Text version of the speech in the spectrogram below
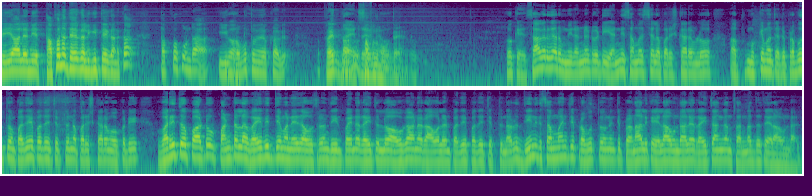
చేయాలనే తపన తేగలిగితే గనక తప్పకుండా ఈ ప్రభుత్వం యొక్క ప్రయత్నాలు సఫలమవుతాయండి. ఓకే. సాగర్ గారు మీరు అన్నటువంటి అన్ని సమస్యల పరిష్కారంలో ముఖ్యమంత్రి అంటే ప్రభుత్వం పదే పదే చెప్తున్న పరిష్కారం ఒకటి వరితో పాటు పంటల వైవిధ్యం అనేది అవసరం దీనిపైన రైతుల్లో అవగాహన రావాలని పదే పదే చెప్తున్నారు. దీనికి సంబంధించి ప్రభుత్వం నుంచి ప్రణాళిక ఎలా ఉండాలి రైతాంగం సన్నద్ధత ఎలా ఉండాలి?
